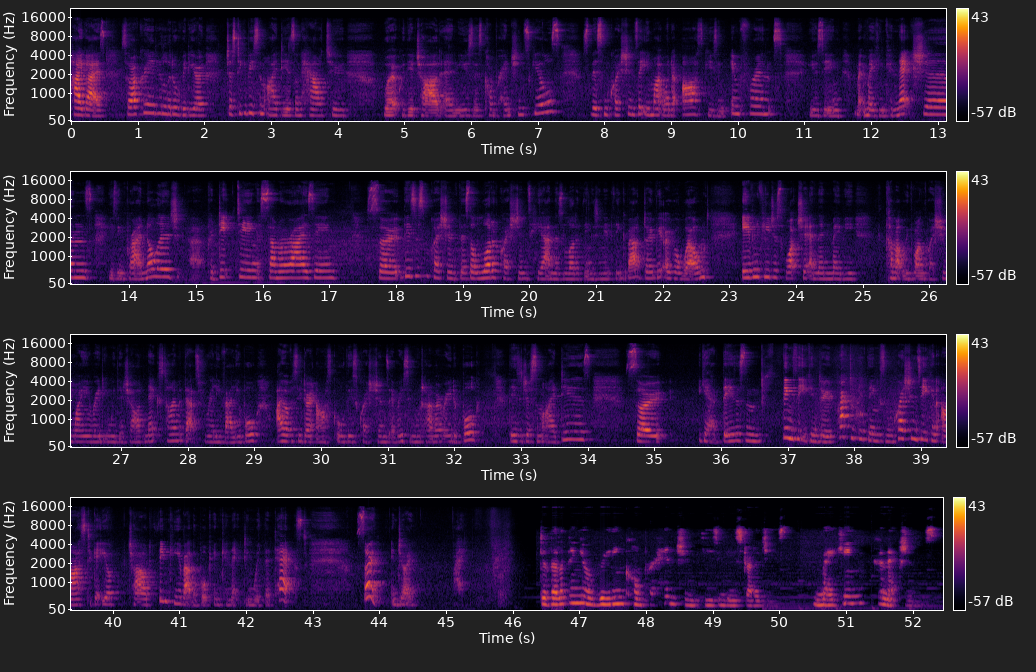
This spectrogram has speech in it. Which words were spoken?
Hi guys, so I created a little video just to give you some ideas on how to work with your child and use those comprehension skills. So there's some questions that you might want to ask using inference, using making connections, using prior knowledge, uh, predicting, summarizing. So these are some questions, there's a lot of questions here and there's a lot of things you need to think about. Don't be overwhelmed. Even if you just watch it and then maybe come up with one question while you're reading with your child next time. That's really valuable. I obviously don't ask all these questions every single time I read a book. These are just some ideas. So yeah, these are some things that you can do, practical things, some questions that you can ask to get your child thinking about the book and connecting with the text. So enjoy. Bye. Developing your reading comprehension using these strategies. Making connections.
